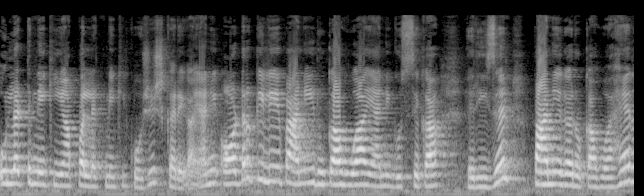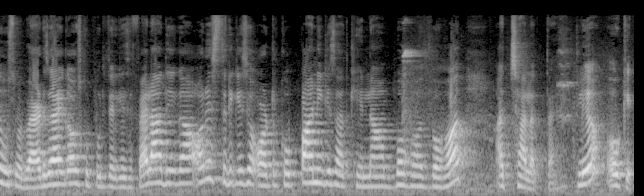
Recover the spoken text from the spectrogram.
उलटने की या पलटने की कोशिश करेगा। यानी ऑर्डर के लिए पानी रुका हुआ, यानी गुस्से का रीजन पानी अगर रुका हुआ है तो उसमें बैठ जाएगा, उसको पूरी तरीके से फैला देगा और इस तरीके से ऑर्डर को पानी के साथ खेलना बहुत बहुत अच्छा लगता है। Clear okay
